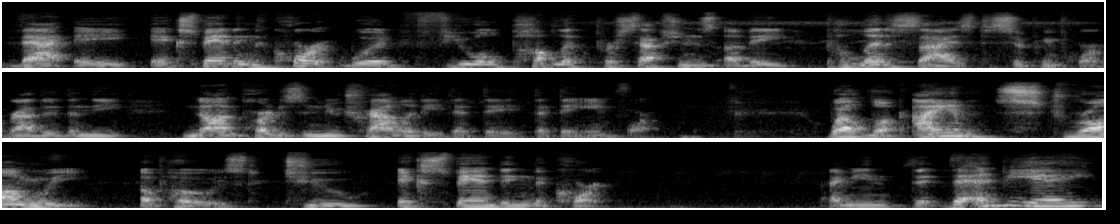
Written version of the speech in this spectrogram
that a expanding the court would fuel public perceptions of a politicized Supreme Court rather than the nonpartisan neutrality that they that they aim for. Well, look, I am strongly opposed to expanding the court. I mean, the, the NBA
